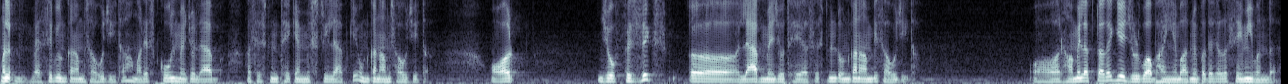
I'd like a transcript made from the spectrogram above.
मतलब वैसे भी उनका नाम साहू जी था। हमारे स्कूल में जो लैब असिस्टेंट थे केमिस्ट्री लैब के, उनका नाम साहू जी था। और जो फिज़िक्स लैब में जो थे असिस्टेंट उनका नाम भी साहू जी था। और हमें लगता था कि ये जुड़वा भाई हैं। बाद में पता चला सेम ही बंदा है।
